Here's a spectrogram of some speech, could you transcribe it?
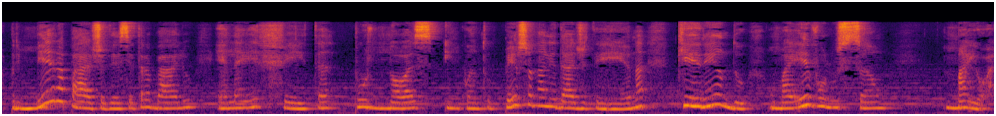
a primeira parte desse trabalho, ela é feita por nós enquanto personalidade terrena, querendo uma evolução maior.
